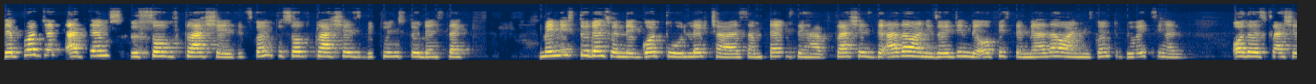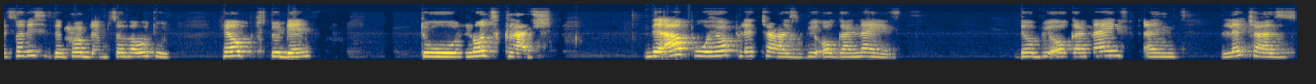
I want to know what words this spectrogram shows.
The project attempts to solve clashes. It's going to solve clashes between students. Like many students, when they go to lecture, sometimes they have clashes. The other one is already in the office, and the other one is going to be waiting, and all those clashes. So this is the problem solver which would help students to not clash. The app will help lecturers be organized. They'll be organized, and lecturers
